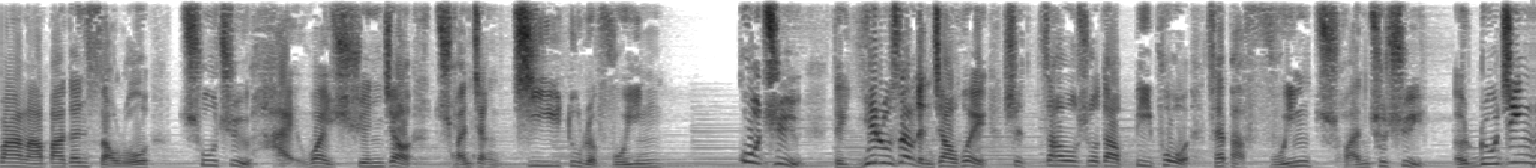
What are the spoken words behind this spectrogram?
巴拿巴跟扫罗出去海外宣教、传讲基督的福音。过去的耶路撒冷教会是遭受到逼迫，才把福音传出去。而如今，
